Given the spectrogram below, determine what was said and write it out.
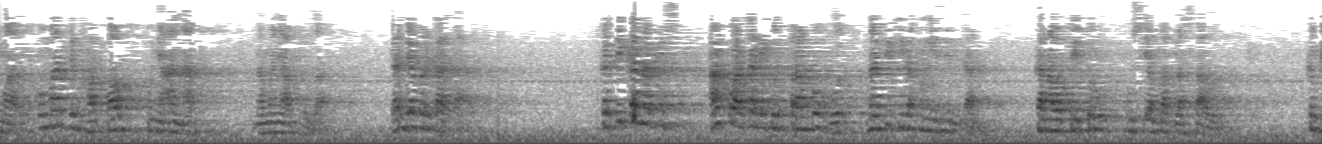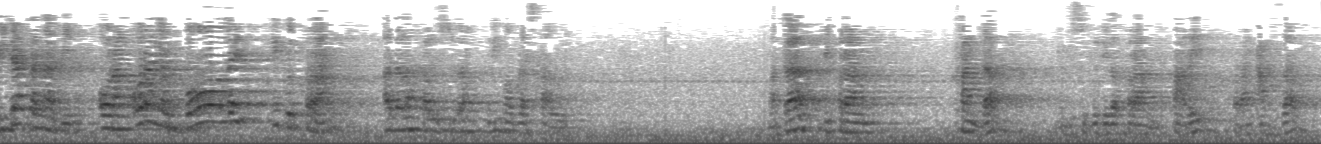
Umar. Umar bin Khattab punya anak namanya Abdullah. Dan dia berkata, ketika Nabi aku akan ikut perang Uhud, Nabi tidak mengizinkan. Karena waktu itu usia 14 tahun. Kebijakan Nabi, orang-orang yang boleh ikut perang adalah kalau sudah 15 tahun. Maka di perang Khandaq yang disebut juga perang Tarik, perang Ahzab,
